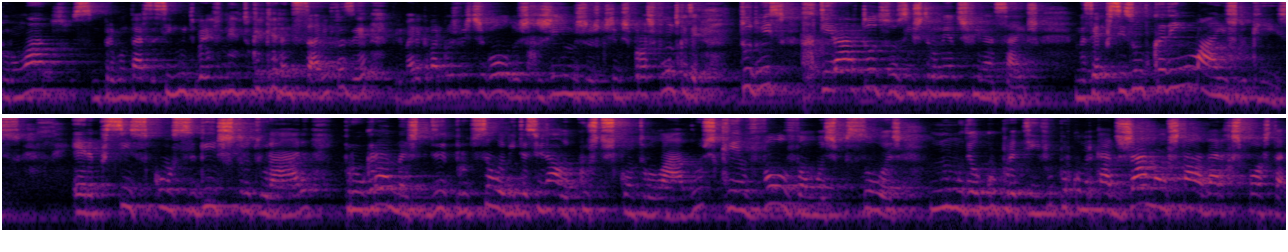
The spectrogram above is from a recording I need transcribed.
por um lado, se me perguntares assim muito brevemente o que é que era necessário fazer, primeiro acabar com os vistos gold, os regimes, os regimes para os fundos, quer dizer, tudo isso, retirar todos os instrumentos financeiros. Mas é preciso um bocadinho mais do que isso. Era preciso conseguir estruturar programas de produção habitacional a custos controlados que envolvam as pessoas num modelo cooperativo, porque o mercado já não está a dar resposta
